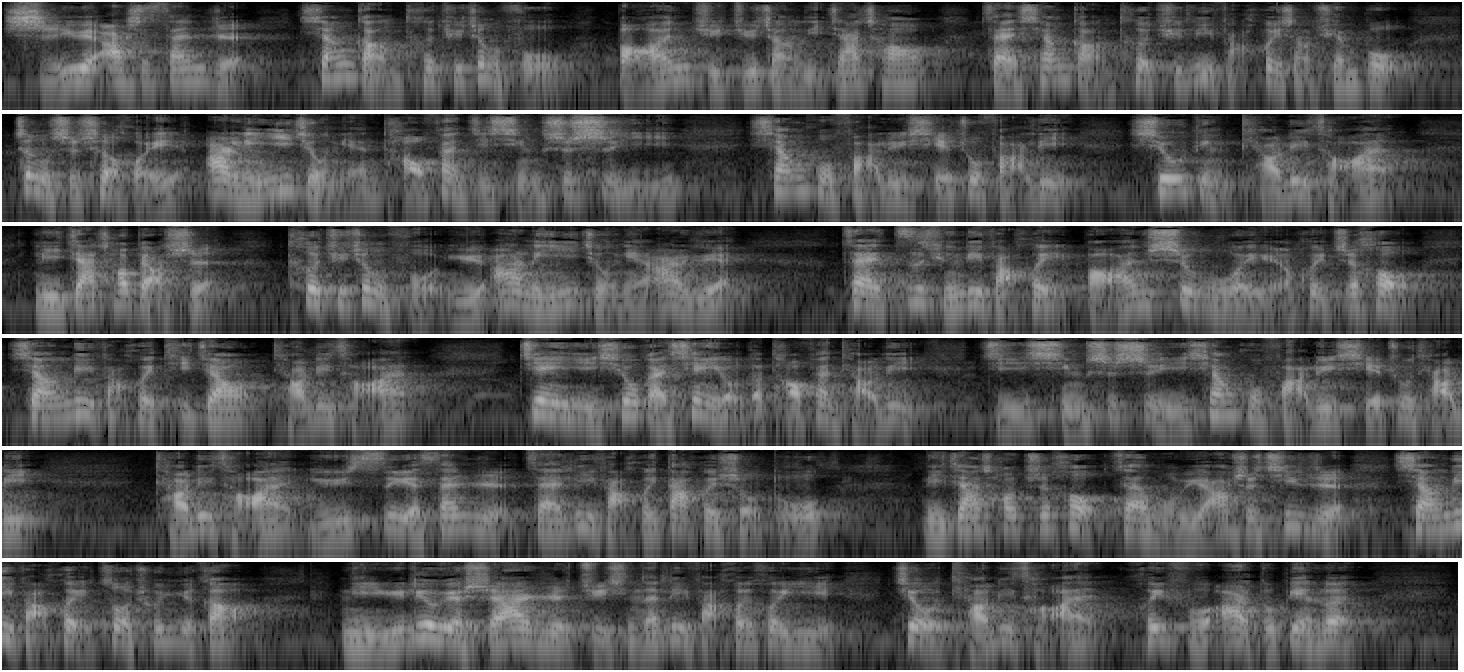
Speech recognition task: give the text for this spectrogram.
十月二十三日，香港特区政府保安局局长李家超在香港特区立法会上宣布，正式撤回二零一九年逃犯及刑事事宜相互法律协助法例修订条例草案。李家超表示，特区政府于二零一九年二月，在咨询立法会保安事务委员会之后，向立法会提交条例草案，建议修改现有的逃犯条例及刑事事宜相互法律协助条例。条例草案于四月三日在立法会大会首读。李家超之后在五月二十七日向立法会作出预告，拟于六月十二日举行的立法会会议就条例草案恢复二读辩论。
